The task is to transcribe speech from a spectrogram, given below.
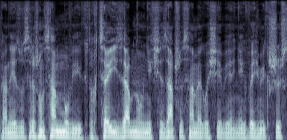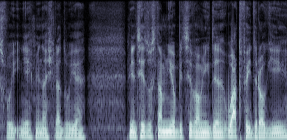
Pan Jezus zresztą sam mówi, kto chce iść za mną, niech się zaprze samego siebie, niech weźmie krzyż swój i niech mnie naśladuje. Więc Jezus nam nie obiecywał nigdy łatwej drogi,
